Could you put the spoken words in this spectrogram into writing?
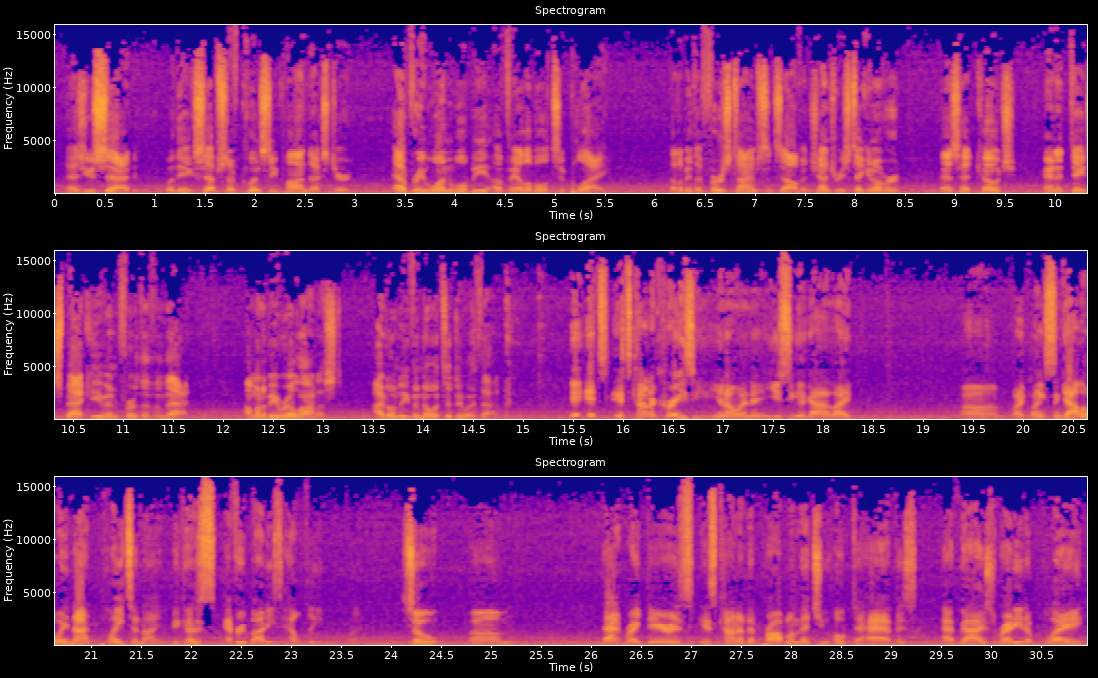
as you said, with the exception of Quincy Pondexter, everyone will be available to play. That'll be the first time since Alvin Gentry's taken over as head coach, and it dates back even further than that. I'm going to be real honest. I don't even know what to do with that. It, it's it's kind of crazy, you know. And you see a guy like uh, like Langston Galloway not play tonight because everybody's healthy. Right. So um, that right there is, is kind of the problem that you hope to have is have guys ready to play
